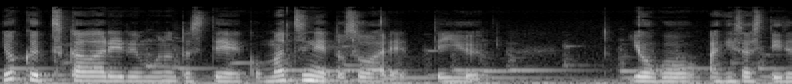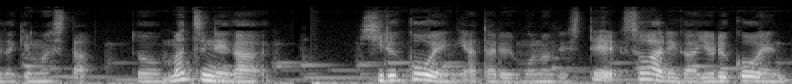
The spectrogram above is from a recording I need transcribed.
よく使われるものとして、こうマチネとソワレっていう用語を挙げさせていただきました。とマチネが昼公演にあたるものでして、ソワレが夜公演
